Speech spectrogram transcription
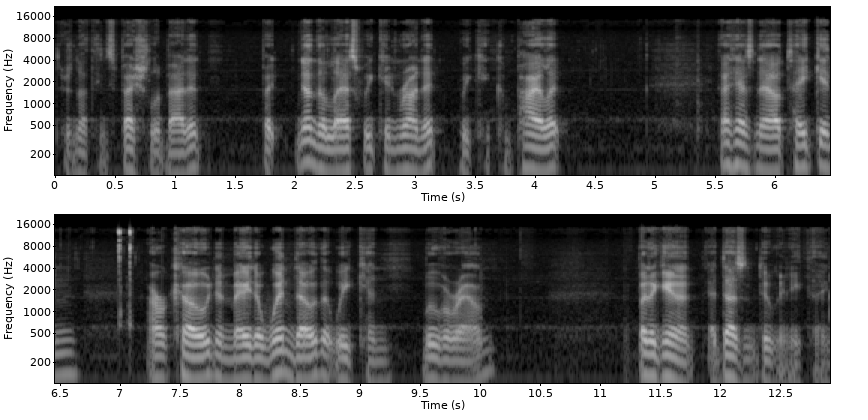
there's nothing special about it. But nonetheless, we can run it, we can compile it. That has now taken our code and made a window that we can move around. But again, it doesn't do anything.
